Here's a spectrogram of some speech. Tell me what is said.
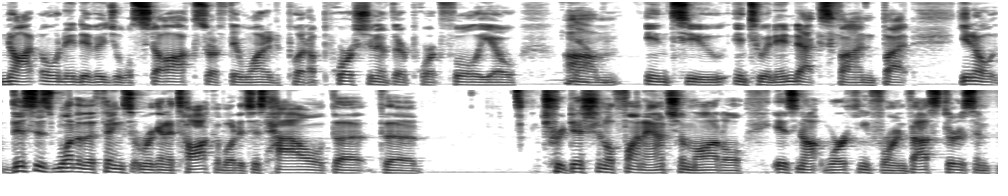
not own individual stocks or if they wanted to put a portion of their portfolio um, yeah. into into an index fund but you know this is one of the things that we're going to talk about it's just how the the traditional financial model is not working for investors. And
